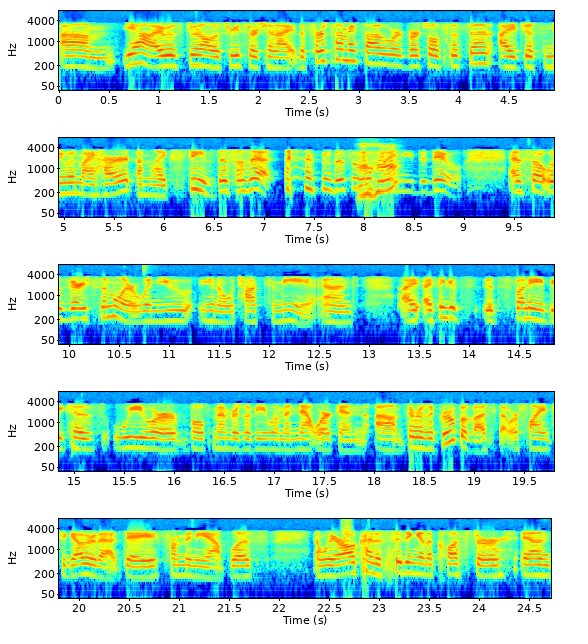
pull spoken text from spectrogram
um yeah i was doing all this research and i the first time i saw the word virtual assistant i just knew in my heart i'm like steve this is it. This is mm-hmm. what i need to do. And so it was very similar when you you know talked to me. And i i think it's it's funny because we were both members of eWomen network and um there was a group of us that were flying together that day from minneapolis and we were all kind of sitting in a cluster. And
